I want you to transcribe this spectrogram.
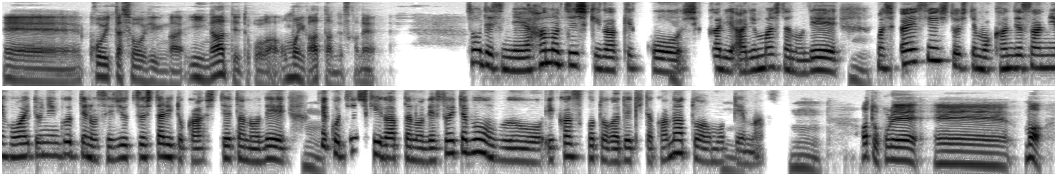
えー、こういった商品がいいなっていうところが思いがあったんですかね？そうですね。歯の知識が結構しっかりありましたので、まあ、歯科衛生士としても患者さんにホワイトニングっていうのを施術したりとかしてたので、うん。うん結構知識があったので、そういった部分を活かすことができたかなとは思っています。うん。あとこれ、えー、まあ、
